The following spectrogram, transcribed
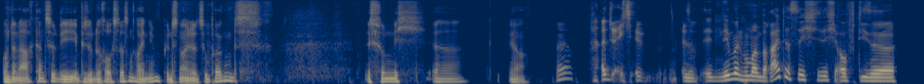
Und danach kannst du die Episode rauslassen, reinnehmen, könntest noch eine dazu packen. Das ist schon nicht, äh, ja. Ja. Also ich, äh, also in dem Moment, wo man bereit ist, sich, sich auf diese,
